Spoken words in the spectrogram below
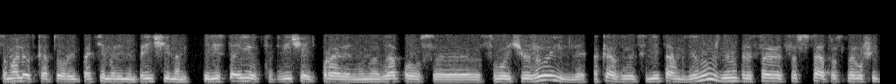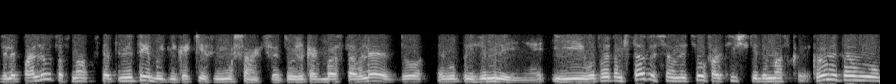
Самолет, который по тем или иным причинам перестает отвечать правильно на запросы свой-чужой или оказывается не там, где нужно, ему представляется статус нарушителя полетов, но это не требует никаких ему санкций. Это уже как бы оставляет до его приземления. И вот в этом статусе он летел фактически до Москвы. Кроме того,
